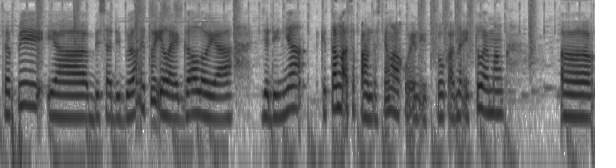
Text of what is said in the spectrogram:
Tapi ya bisa dibilang itu ilegal loh ya. Jadinya kita nggak sepantasnya ngelakuin itu karena itu emang uh,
